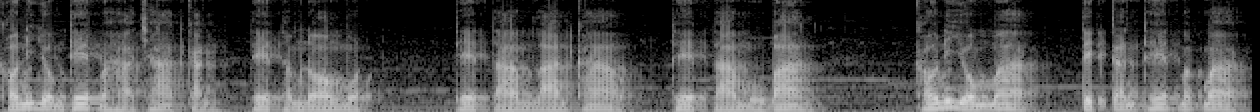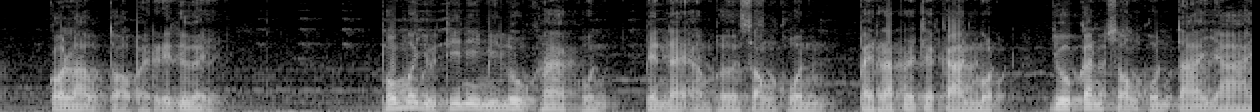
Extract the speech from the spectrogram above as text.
เขานิยมเทศมหาชาติกัน เทศทำนองหมด เทศตามลานข้าว เทศตามหมู่บ้าน เขานิยมมากติดกันเทศมากๆ ก็เล่าต่อไปเรื่อยๆ ผมมาอยู่ที่นี่มีลูกห้าคน เป็นนายอำเภอสองคน ไปรับราชการหมด อยู่กันสองคนตายาย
